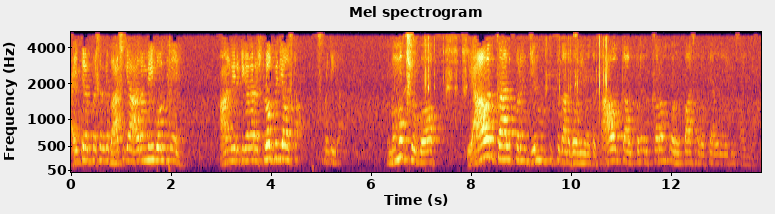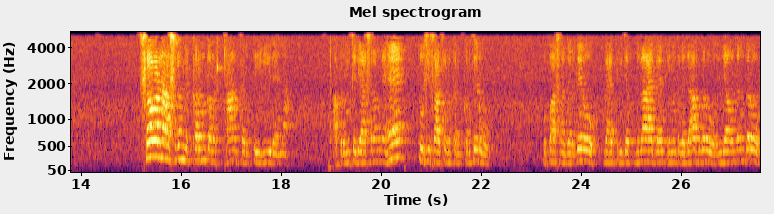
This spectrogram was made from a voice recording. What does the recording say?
ऐत्र प्रसाद के भाष्य के आरंभ में ही बोल दिए आंधी टीकाकार श्लोक भी दिया उसका, स्मृति का। मुमुक्षु को यावत काल पर जीवन मुक्तित्व का अनुभव नहीं होता, तावत काल पर कर्म और उपासना का त्याग नहीं चाहिए सवर्ण आश्रम के कर्म का अनुष्ठान करते ही रहना। आप ब्रह्मचर्य आश्रम में है तो उसी शास्त्र में कर्म करते रहो। उपासना करते रहो, गायत्री जब मिला है, गायत्री मंत्र का जाप करो, संध्या वंदन करो।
